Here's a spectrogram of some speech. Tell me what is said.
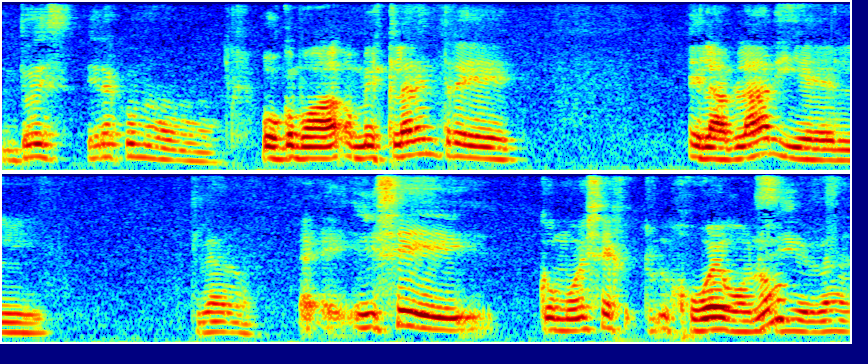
Entonces era como... O como a- mezclar entre el hablar y el Claro. eh, ese como ese juego, ¿no? Sí, ¿verdad?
